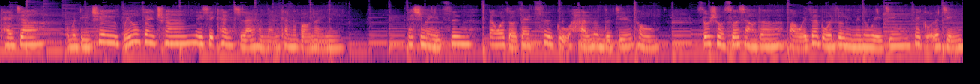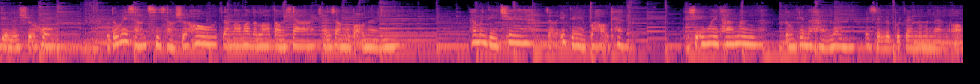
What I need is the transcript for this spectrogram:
开家。我们的确不用再穿那些看起来很难看的保暖衣，但是每一次当我走在刺骨寒冷的街头，缩手缩小的把围在脖子里面的围巾再裹得紧一点的时候，我都会想起小时候在妈妈的唠叨下穿上的保暖衣。它们的确长得一点也不好看，可是因为它们，冬天的寒冷会显得不再那么难熬。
